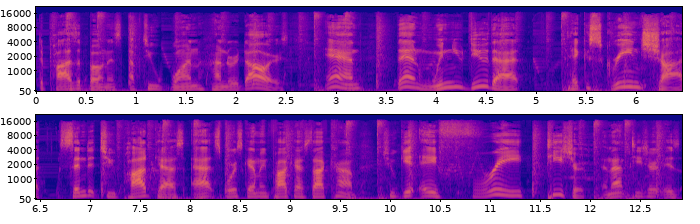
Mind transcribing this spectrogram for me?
deposit bonus up to $100. And then when you do that, take a screenshot, send it to podcast at sportsgamblingpodcast.com to get a free t-shirt. And that t-shirt is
